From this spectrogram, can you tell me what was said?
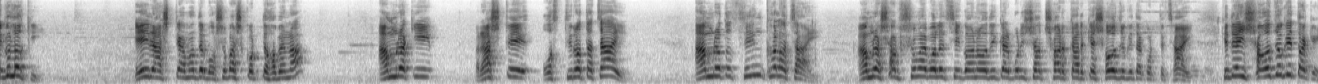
এগুলো কি? এই রাষ্ট্রে আমাদের বসবাস করতে হবে না? আমরা কি রাষ্ট্রে অস্থিরতা চাই? আমরা তো শৃঙ্খলা চাই। আমরা সবসময় বলেছি গণ অধিকার পরিষদ সরকারকে সহযোগিতা করতে চাই। কিন্তু এই সহযোগিতাকে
